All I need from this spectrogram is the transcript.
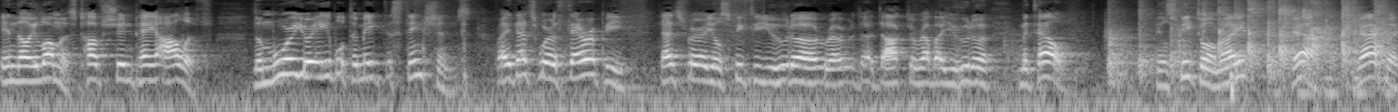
in the Ilamas? Tav Shin Pei Aleph. The more you're able to make distinctions, right? That's where therapy, that's where you'll speak to Yehuda, uh, Dr. Rabbi Yehuda Mattel. You'll speak to him, right? Yeah, exactly.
